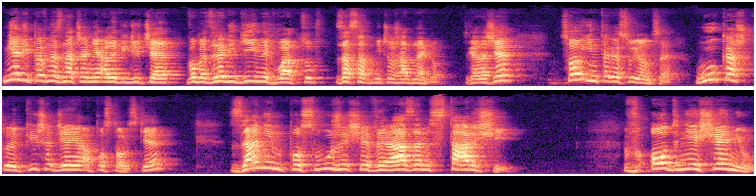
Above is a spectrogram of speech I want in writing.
Mieli pewne znaczenie, ale widzicie, wobec religijnych władców zasadniczo żadnego. Zgadza się? Co interesujące, Łukasz, który pisze dzieje apostolskie, zanim posłuży się wyrazem starsi, w odniesieniu,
